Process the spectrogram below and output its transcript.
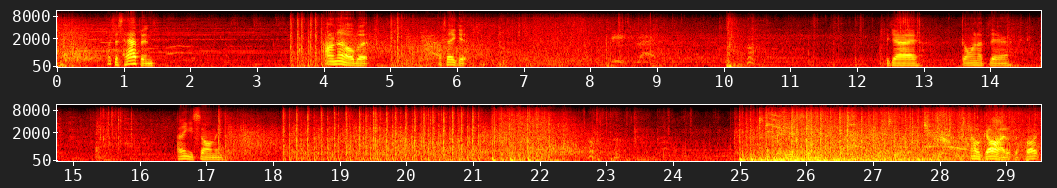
What just happened? I don't know, but I'll take it. The guy going up there. I think he saw me. Oh god, what the fuck?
